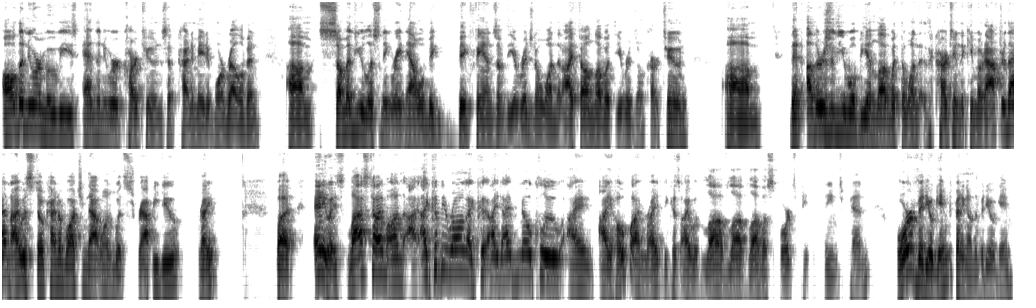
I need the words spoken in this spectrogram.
all the newer movies and the newer cartoons have kind of made it more relevant. Um, some of you listening right now will be big fans of the original one that I fell in love with, the original cartoon. Um, then others of you will be in love with the one that the cartoon that came out after that. And I was still kind of watching that one with Scrappy Doo, right? But anyways, last time on, I, I could be wrong. I could, I, I, have no clue. I, I hope I'm right because I would love, love, love a sports p- themed pen or video game, depending on the video game.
